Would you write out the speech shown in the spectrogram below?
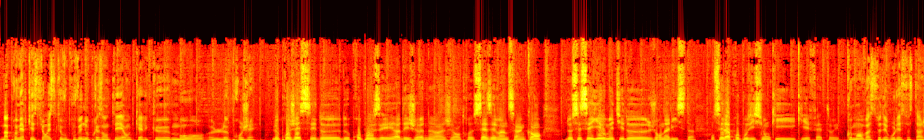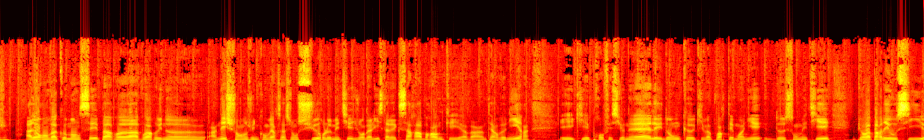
Ma première question, est-ce que vous pouvez nous présenter en quelques mots le projet? Le projet, c'est de, de, proposer à des jeunes âgés entre 16 et 25 ans de s'essayer au métier de journaliste. C'est la proposition qui, qui est faite. Oui. Comment va se dérouler ce stage? Alors, on va commencer par euh, avoir une, euh, un échange, une conversation sur le métier de journaliste avec Sarah Brown qui va intervenir et qui est professionnelle et donc euh, qui va pouvoir témoigner de son métier. Et puis on va parler aussi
